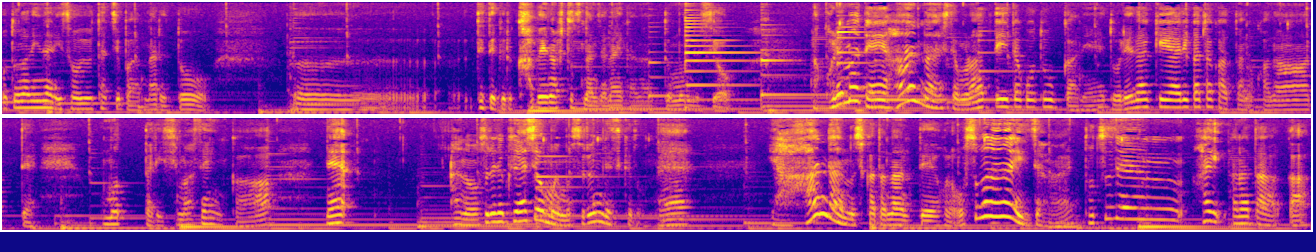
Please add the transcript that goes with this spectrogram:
大人になりそういう立場になると出てくる壁の一つなんじゃないかなって思うんですよ。これまで判断してもらっていたことがねどれだけありがたかったのかなって思ったりしませんか？ねあのそれで悔しい思いもするんですけどね。判断の仕方なんてほら教わらないじゃない？突然「はいあなたが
